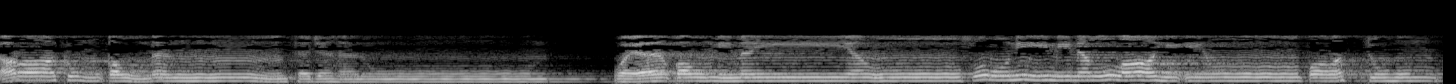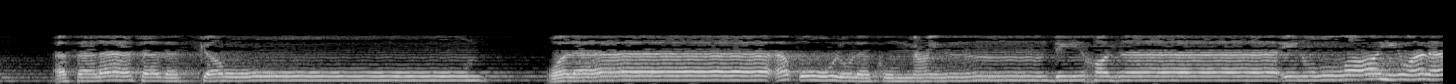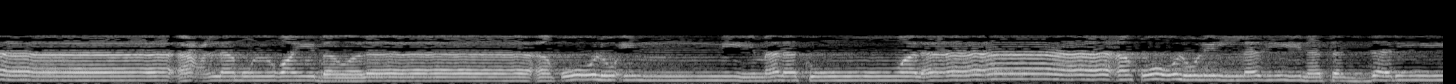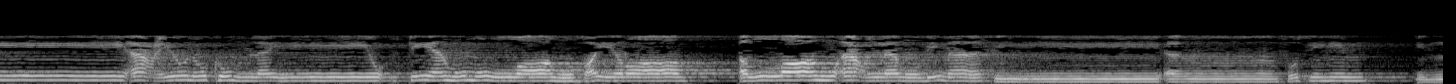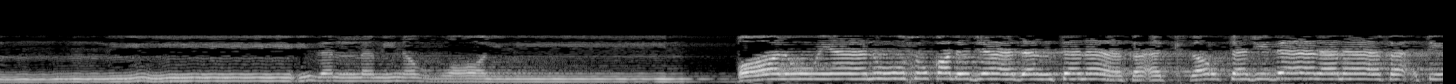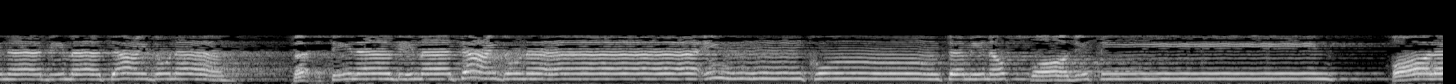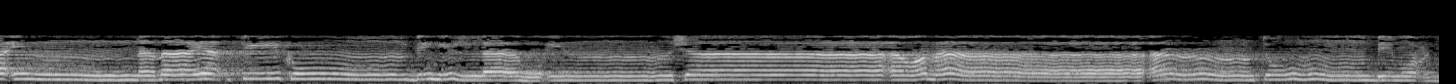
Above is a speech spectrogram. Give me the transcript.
أَرَاكُمْ قَوْمًا تَجْهَلُونَ وَيَا قَوْمِ مَن يَنصُرُنِي مِنَ اللَّهِ إِن طَرَدتُّهُمْ أَفَلَا تَذَكَّرُونَ وَلَا أَقُولُ لَكُمْ عِندِي خَزَائِنُ اللَّهِ وَلَا أَعْلَمُ الْغَيْبَ وَلَا أَقُولُ إِنِّي مَلَكٌ وَلَا أَقُولُ لِلَّذِينَ تَزْدَرِي أَعْيُنُكُمْ لَن يُؤْتِيَهُمُ اللَّهُ خَيْرًا اللَّهُ أَعْلَمُ بِمَا فِي أَنفُسِهِمْ لَّمِنَ الظَّالِمِينَ قَالُوا يَا نُوحُ قَدْ جَادَلْتَنَا فَأَكْثَرْتَ جِدَالَنَا فَأْتِنَا بِمَا تَعِدُنَا فَأْتِنَا بِمَا تَعِدُنَا إِن كُنتَ مِنَ الصَّادِقِينَ قَالَ إِنَّمَا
